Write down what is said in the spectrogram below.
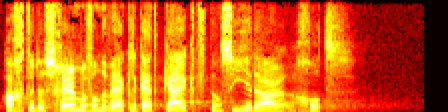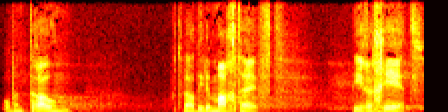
achter de schermen van de werkelijkheid kijkt, dan zie je daar God op een troon. Terwijl die de macht heeft, die regeert.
